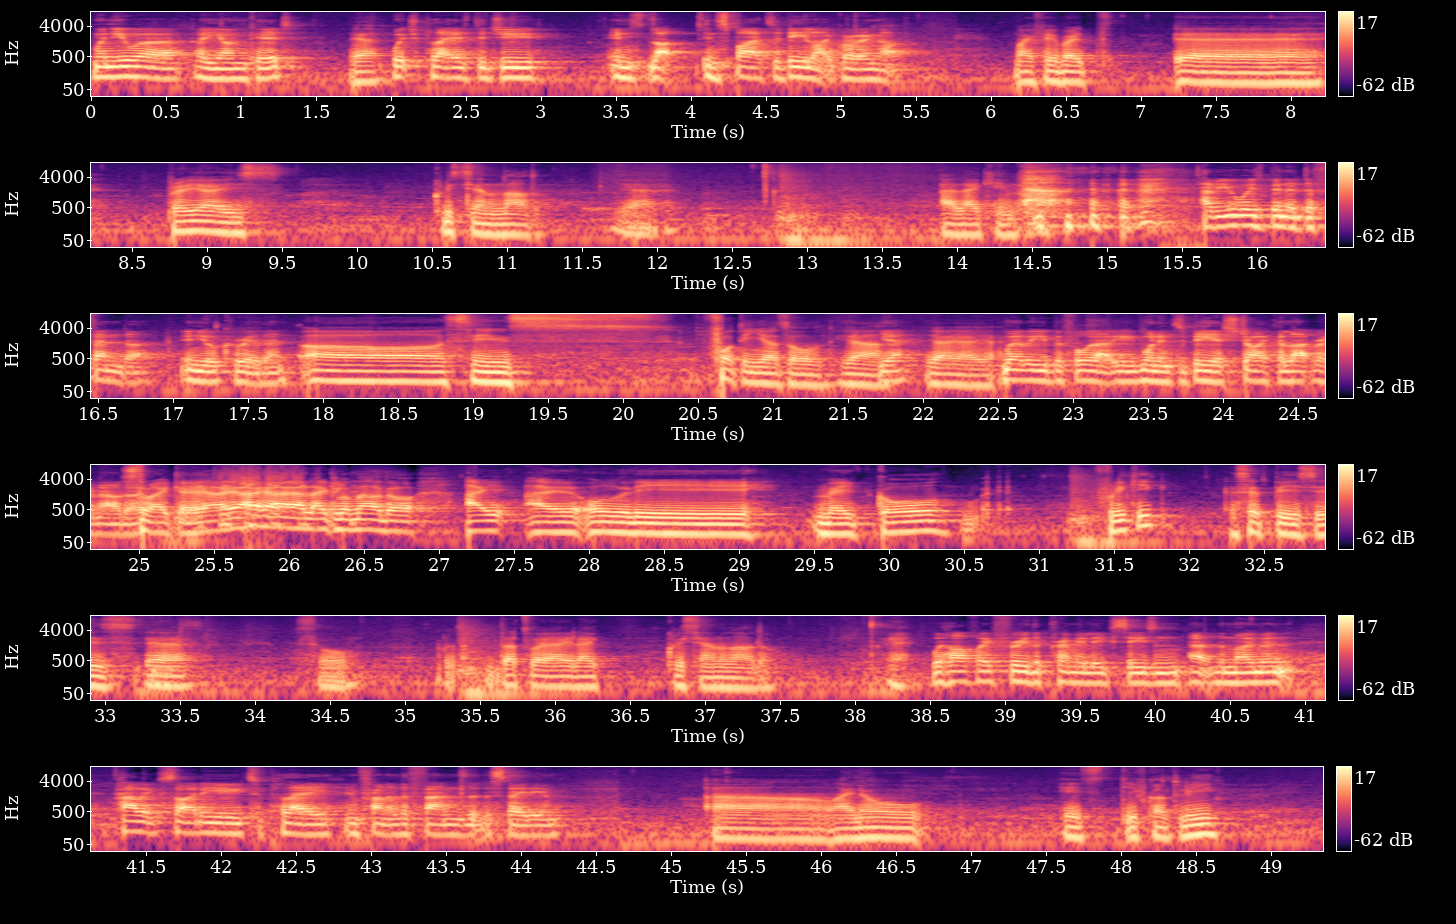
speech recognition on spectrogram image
When you were a young kid, yeah. which players did you in, like, inspire to be like growing up? My favorite uh, player is Cristiano Ronaldo. Yeah, I like him. Have you always been a defender in your career then? uh, since 14 years old. Yeah. Yeah? Yeah, yeah, yeah. Where were you before that? You wanted to be a striker like Ronaldo? Striker. Yeah, yeah, yeah, yeah. Like Ronaldo. I I already make goal, free kick, set pieces. Yeah. So that's why I like Cristiano Ronaldo. Yeah. We're halfway through the Premier League season at the moment. How excited are you to play in front of the fans at the stadium? Uh, I know it's difficult league.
